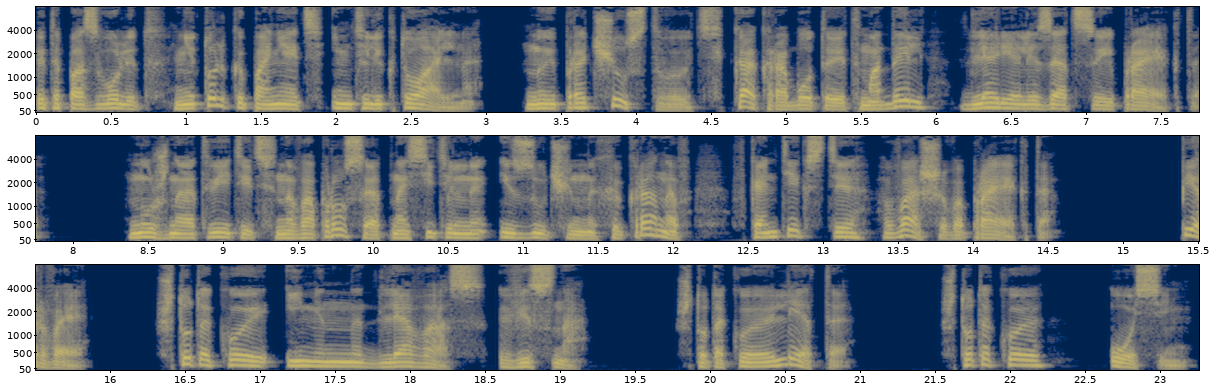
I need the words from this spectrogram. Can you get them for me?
Это позволит не только понять интеллектуально, но и прочувствовать, как работает модель для реализации проекта. Нужно ответить на вопросы относительно изученных экранов в контексте вашего проекта. Первое. Что такое именно для вас весна? Что такое лето? Что такое осень?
